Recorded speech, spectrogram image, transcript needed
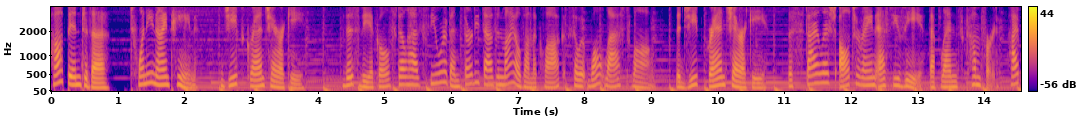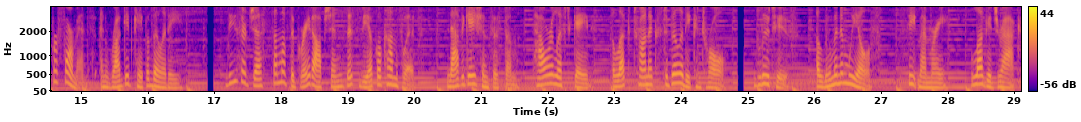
Hop into the 2019 Jeep Grand Cherokee. This vehicle still has fewer than 30,000 miles on the clock, so it won't last long. The Jeep Grand Cherokee, the stylish all-terrain SUV that blends comfort, high performance, and rugged capability. These are just some of the great options this vehicle comes with. Navigation system, power liftgate, electronic stability control, Bluetooth, aluminum wheels, seat memory, luggage rack,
